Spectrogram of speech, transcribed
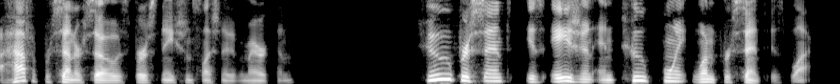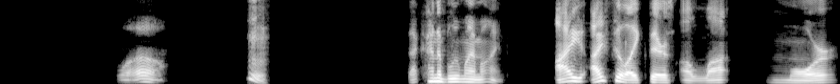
a half a percent or so is First Nation slash Native American, 2% is Asian, and 2.1% is Black. Wow. Hmm. that kind of blew my mind. I I feel like there's a lot more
